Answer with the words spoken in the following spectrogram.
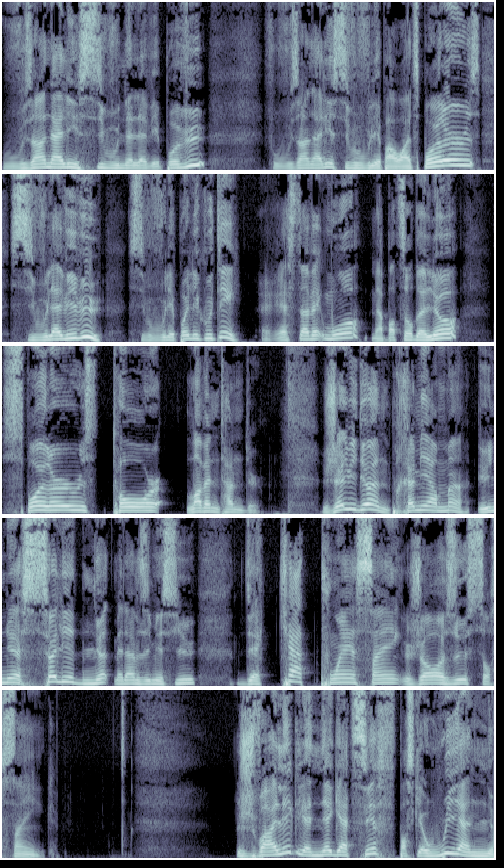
vous en aller si vous ne l'avez pas vu. Il faut vous en aller si vous voulez pas avoir de spoilers. Si vous l'avez vu, si vous voulez pas l'écouter, restez avec moi. Mais à partir de là, Spoilers, Thor, Love and Thunder. Je lui donne, premièrement, une solide note, mesdames et messieurs, de 4.5 jaseux sur 5. Je vais aller avec le négatif parce que oui, il y.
